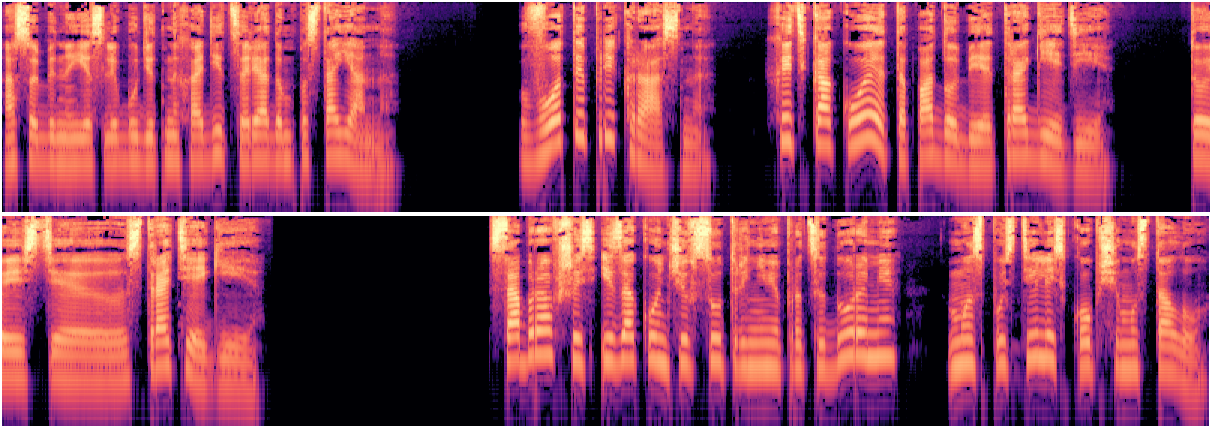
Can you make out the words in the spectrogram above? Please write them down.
особенно если будет находиться рядом постоянно. Вот и прекрасно. Хоть какое-то подобие трагедии, то есть э, стратегии. Собравшись и закончив с утренними процедурами, мы спустились к общему столу.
